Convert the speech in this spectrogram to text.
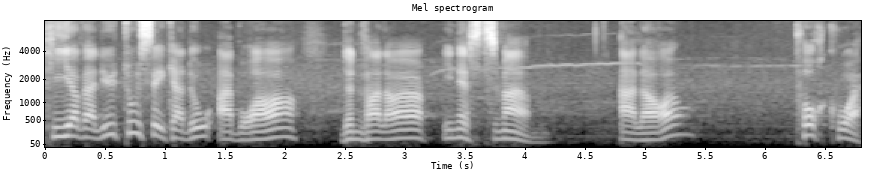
qui a valu tous ces cadeaux à boire d'une valeur inestimable. Alors, pourquoi?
